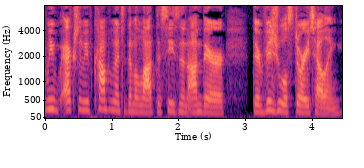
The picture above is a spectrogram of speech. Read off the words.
we've actually we've complimented them a lot this season on their their visual storytelling,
